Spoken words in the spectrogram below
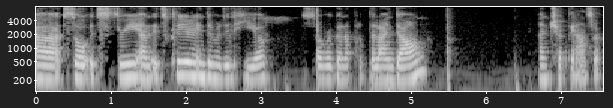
Uh, so it's three and it's clear in the middle here. So we're gonna put the line down and check the answer.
